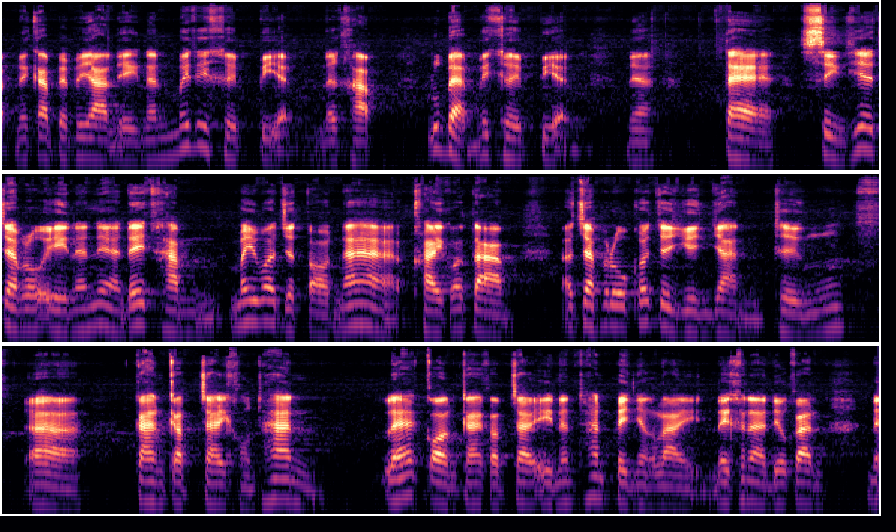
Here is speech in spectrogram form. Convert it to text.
บในการเป็นพยานเองนั้นไม่ได้เคยเปลี่ยนนะครับ รูปแบบไม่เคยเปลี่ยนนะแต่สิ่งที่อาจารย์โรเองนั้นเนี่ยได้ทำไม่ว่าจะต่อหน้าใครก็ตาม อาจารย์โรก็จะยืนยันถึงการกลับใจของท่าน และก่อนการกลับใจเองนั้นท่านเป็นอย่างไร ในขณะเดียวกันใน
